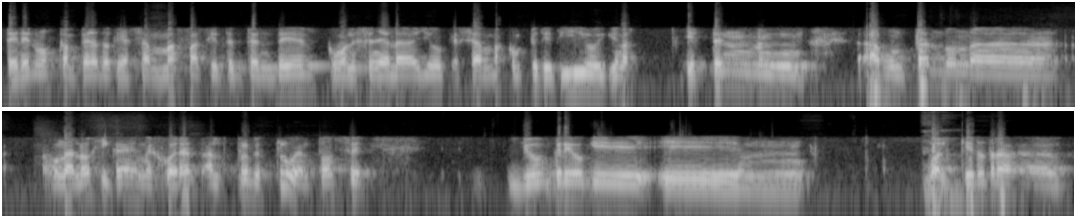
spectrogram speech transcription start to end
tener unos campeonatos que sean más fáciles de entender, como les señalaba yo, que sean más competitivos y que, no- que estén apuntando una, a una lógica de mejorar a los propios clubes. Entonces, yo creo que eh, cualquier otra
